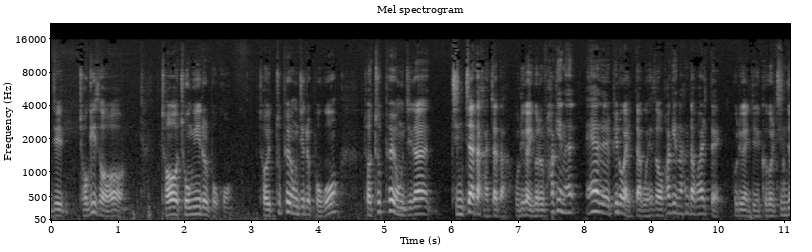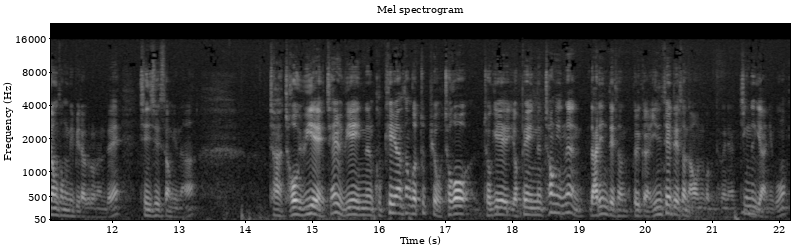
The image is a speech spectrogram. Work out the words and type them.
이제 저기서 저 종이를 보고 저 투표 용지를 보고 저 투표 용지가 진짜다 가짜다 우리가 이거를 확인해야 될 필요가 있다고 해서 확인을 한다고 할 때 우리가 이제 그걸 진정 성립이라 그러는데 진실성이나 자 저 위에 제일 위에 있는 국회의원 선거 투표 저거 저기 옆에 있는 청인은 날인 대선 그러니까 인쇄 돼서 나오는 겁니다 그냥 찍는 게 아니고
